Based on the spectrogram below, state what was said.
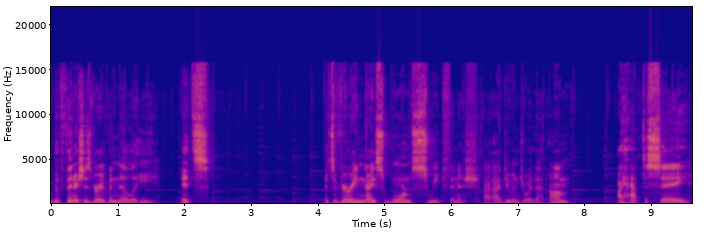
the finish is very vanilla-y. It's it's a very nice, warm, sweet finish. I, I do enjoy that. Um, I have to say,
